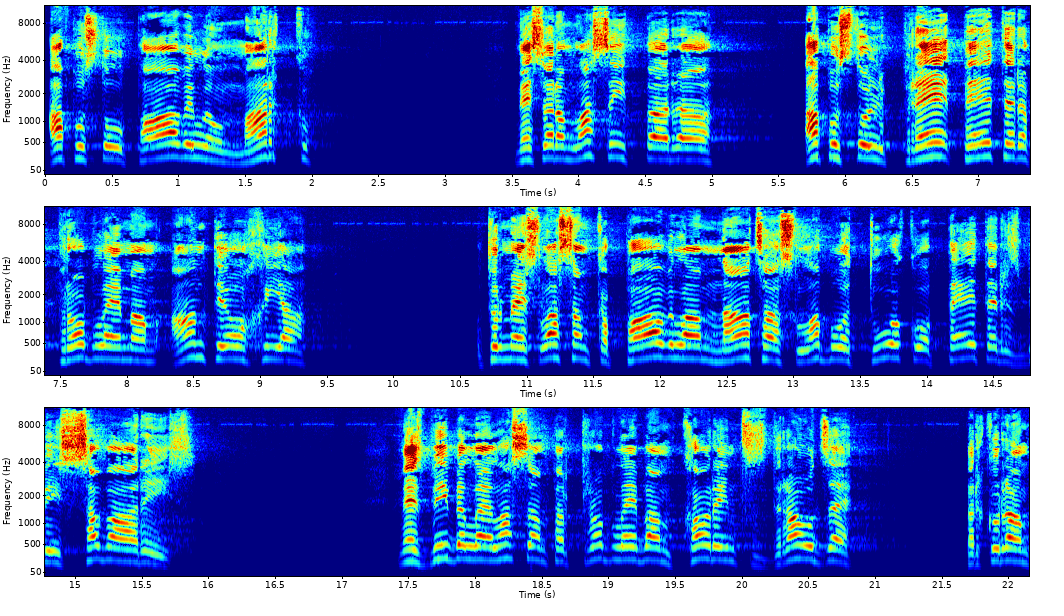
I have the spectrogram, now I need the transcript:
apakstulu Pāvilu un Marku. Mēs varam lasīt par uh, apakstuļu Pētera problēmām Antiohijā. Un tur mēs lasām, ka Pāvilam nācās labot to, ko Pēters bija savārījis. Mēs Bībelē lasām par problēmām Korintas draudzē, par kurām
